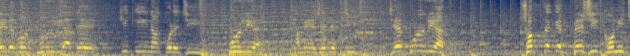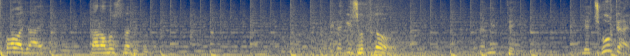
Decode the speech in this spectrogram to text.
এই দেখুন, পুরুলিয়াতে কি কি না করেছি। পুরুলিয়া, আমি এসে দেখছি যে পুরুলিয়াতে সব থেকে বেশি খনিজ পাওয়া যায়, তার অবস্থা দেখুন। এটা কি সত্য এটা মিথ্যে ये झूठ है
